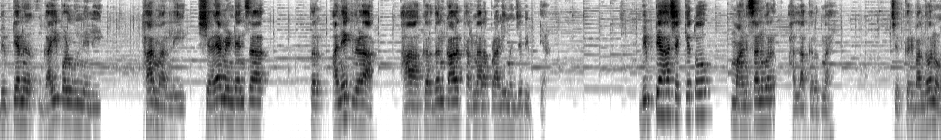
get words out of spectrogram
बिबट्यानं गायी पळवून नेली ठार मारली. शेळ्या मेंढ्यांचा तर अनेक वेळा हा कर्दनकाळ ठरणारा प्राणी म्हणजे बिबट्या. बिबट्या हा शक्यतो माणसांवर हल्ला करत नाही. शेतकरी बांधवांनो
